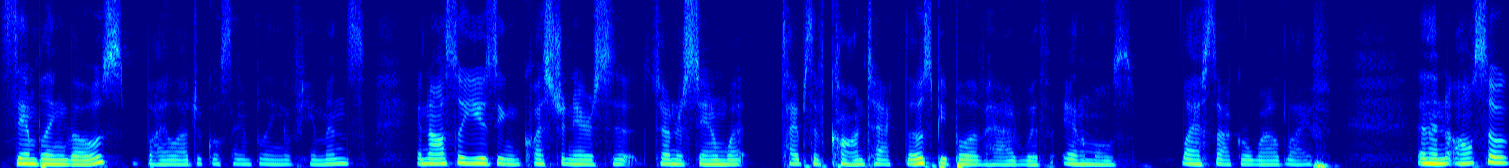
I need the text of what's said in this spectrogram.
sampling those, biological sampling of humans, and also using questionnaires to, to understand what types of contact those people have had with animals, livestock, or wildlife. And then also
